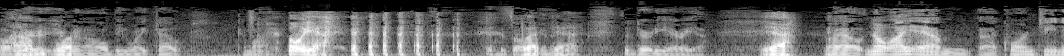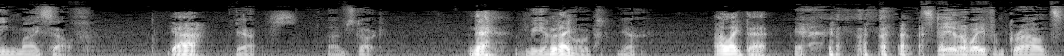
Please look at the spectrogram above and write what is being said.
Oh, um, you're, you're going to all be wiped out. Come on, Oh yeah, it's all But, going to yeah. be. It's a dirty area. yeah, Well, no, I am uh, quarantining myself. yeah. Yeah, I'm stuck. Nah, Me and Good my idea. dogs. Yeah. I like that. Yeah. Staying away from crowds.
